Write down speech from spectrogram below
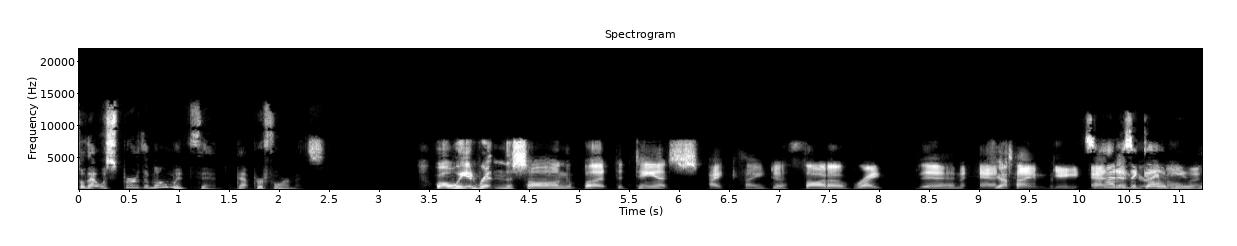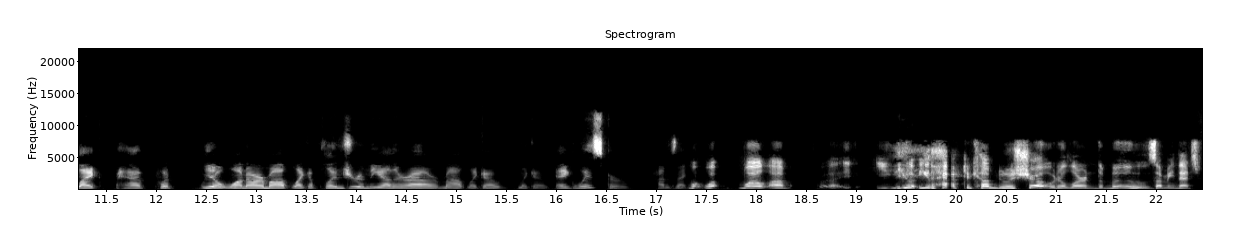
so that was spur of the moment then that performance. Well, we had written the song, but the dance I kind of thought of right then at Yeah. Timegate. So how does it go? very Do you like have put you know one arm up like a plunger and the other arm out like a like a egg whisk, or how does that? go? Well, well, well um, you you have to come to a show to learn the moves. I mean, that's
